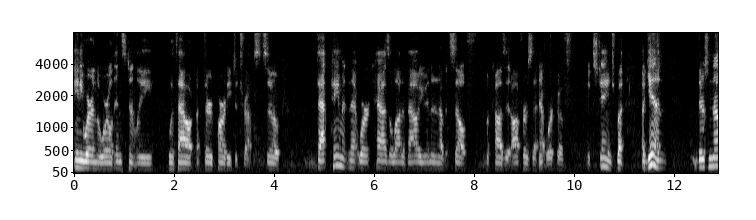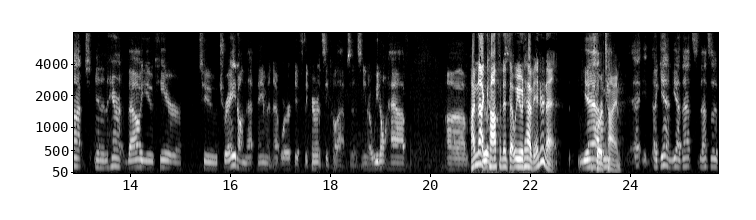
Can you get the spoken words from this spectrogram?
anywhere in the world instantly without a third party to trust. So that payment network has a lot of value in and of itself because it offers that network of exchange. But again, there's not an inherent value here to trade on that payment network if the currency collapses. You know, we don't have. Um, I'm not confident that we would have internet yeah, for I a mean, time. again, yeah, that's that's a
